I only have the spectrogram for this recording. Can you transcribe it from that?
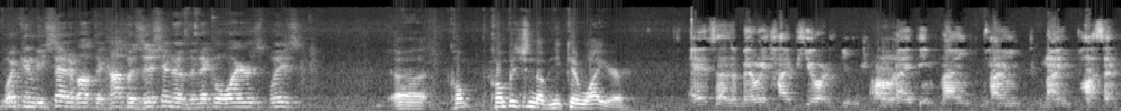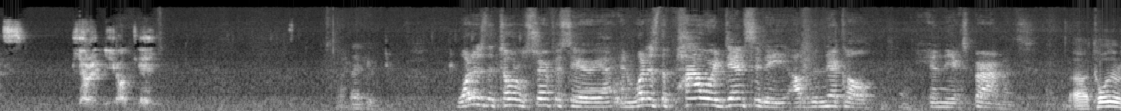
What can be said about the composition of the nickel wires, please? Uh, com- composition of nickel wire. It has a very high purity, or 99.9 percent purity. Okay, Thank you. What is the total surface area and what is the power density of the nickel in the experiments? Uh, total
